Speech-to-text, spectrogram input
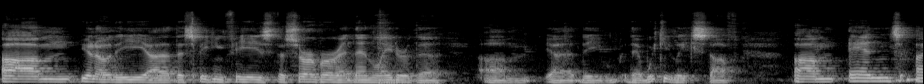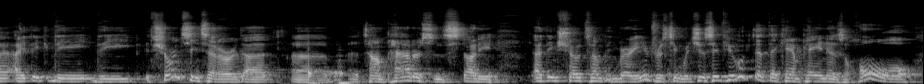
Um, you know, the uh, the speaking fees, the server, and then later the um, uh, the the WikiLeaks stuff. Um, and I, I, think the the Shorenstein Center, uh, uh, Tom Patterson's study I think showed something very interesting, which is if you looked at the campaign as a whole,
